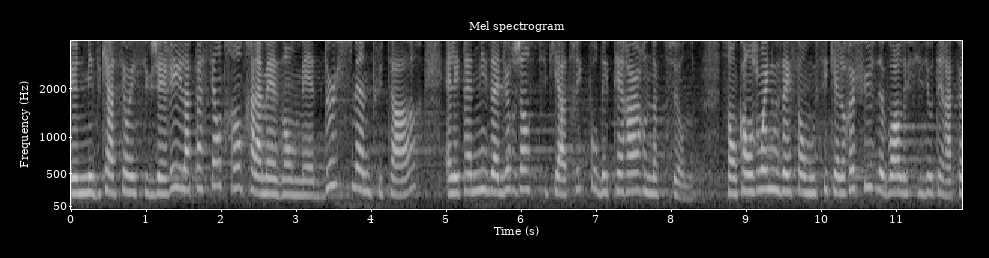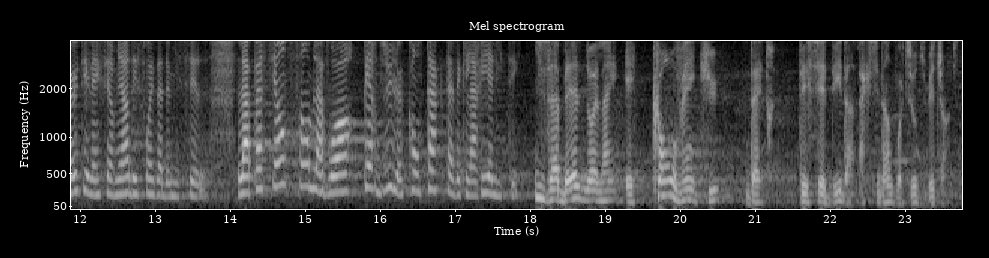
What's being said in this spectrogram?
Une médication est suggérée et la patiente rentre à la maison, mais deux semaines plus tard, elle est admise à l'urgence psychiatrique pour des terreurs nocturnes. Son conjoint nous informe aussi qu'elle refuse de voir le physiothérapeute et l'infirmière des soins à domicile. La patiente semble avoir perdu le contact avec la réalité. Isabelle Nolin est convaincue d'être décédée dans l'accident de voiture du 8 janvier.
